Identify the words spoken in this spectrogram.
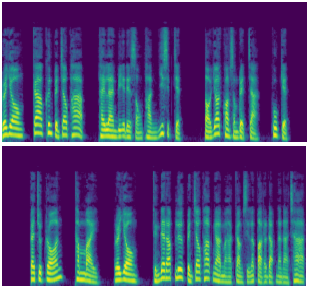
ระยองก้าวขึ้นเป็นเจ้าภาพ Thailand b อ d 2027 ต่อยอดความสำเร็จจากภูเก็ต แต่จุดร้อนทำไม ระยองถึงได้รับเลือกเป็นเจ้าภาพงานมหกรรมศิลปะระดับนานาชาติ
